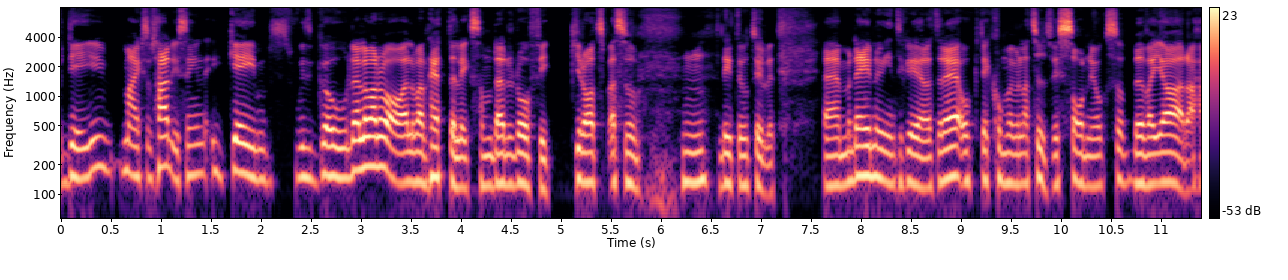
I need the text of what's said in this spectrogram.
För det är ju, Microsoft hade ju sin Games with Gold eller vad det var. Eller vad den hette liksom. Där du då fick gratis. Alltså, mm, lite otydligt. Eh, men det är nu integrerat i det. Och det kommer väl naturligtvis Sony också behöva göra.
